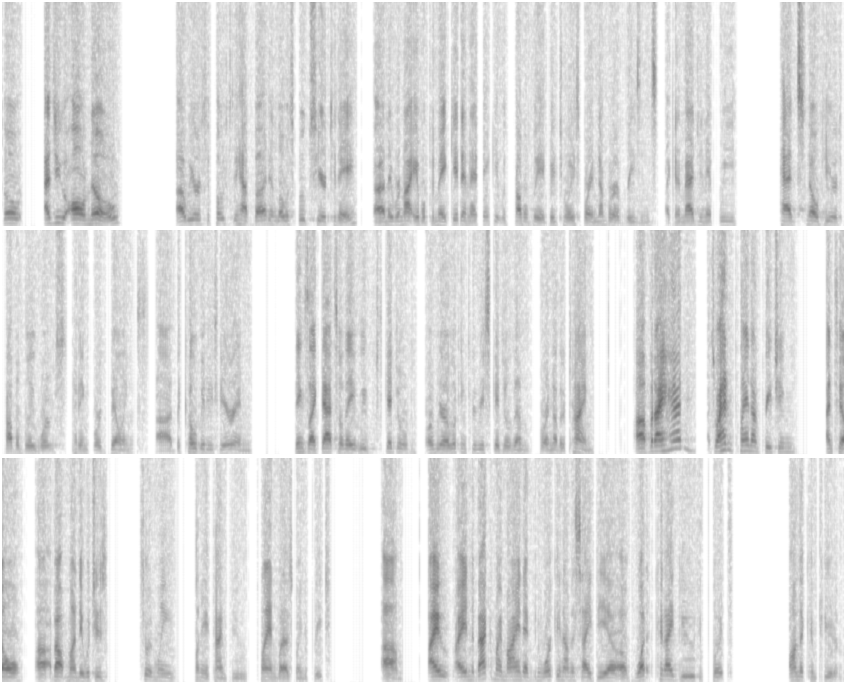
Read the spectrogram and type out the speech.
So, as you all know, uh, we were supposed to have Bud and Lois Fuchs here today. Uh, they were not able to make it, and I think it was probably a good choice for a number of reasons. I can imagine if we had snow here, it's probably worse heading towards Billings. Uh, the COVID is here and things like that, so they we've scheduled or we are looking to reschedule them for another time. Uh, but I had so I hadn't planned on preaching until uh, about Monday, which is certainly plenty of time to plan what I was going to preach. Um, I, I, in the back of my mind, I've been working on this idea of what could I do to put on the computer.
